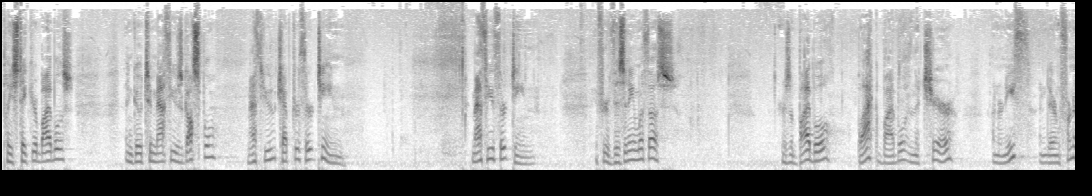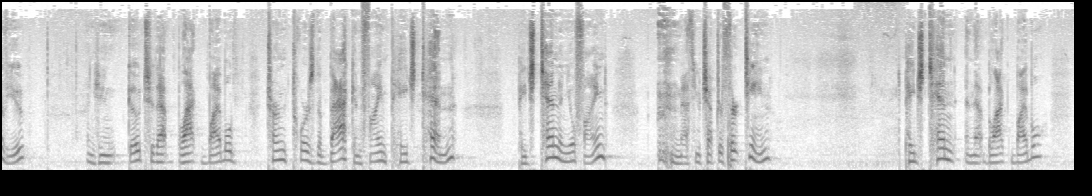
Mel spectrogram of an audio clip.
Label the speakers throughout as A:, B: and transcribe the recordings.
A: Please take your Bibles and go to Matthew's Gospel, Matthew chapter 13. Matthew 13. If you're visiting with us, there's a Bible, black Bible, in the chair underneath and there in front of you. And you can go to that black Bible, turn towards the back, and find page 10. Page 10, and you'll find Matthew chapter 13 page 10 in that black Bible,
